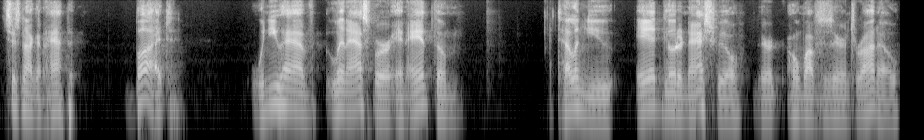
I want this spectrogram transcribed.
it's just not going to happen but when you have Len Asper and Anthem telling you, Ed, go to Nashville, their home offices there in Toronto,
